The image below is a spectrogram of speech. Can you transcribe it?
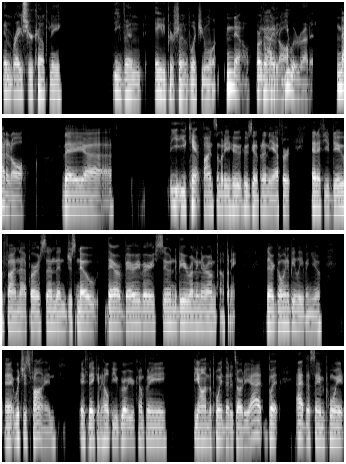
embrace your company even 80% of what you want No, or the way at that all. you would run it. Not at all. They uh you, you can't find somebody who who's going to put in the effort. And if you do find that person, then just know they are very very soon to be running their own company. They're going to be leaving you, Eh, which is fine if they can help you grow your company beyond the point that it's already at, but at the same point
